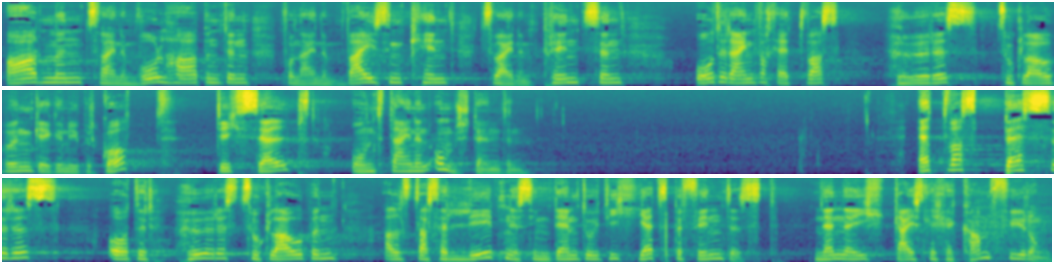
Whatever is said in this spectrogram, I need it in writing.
Armen zu einem Wohlhabenden, von einem Waisenkind zu einem Prinzen oder einfach etwas Höheres zu glauben gegenüber Gott, dich selbst und deinen Umständen. Etwas Besseres oder Höheres zu glauben als das Erlebnis, in dem du dich jetzt befindest, nenne ich geistliche Kampfführung.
